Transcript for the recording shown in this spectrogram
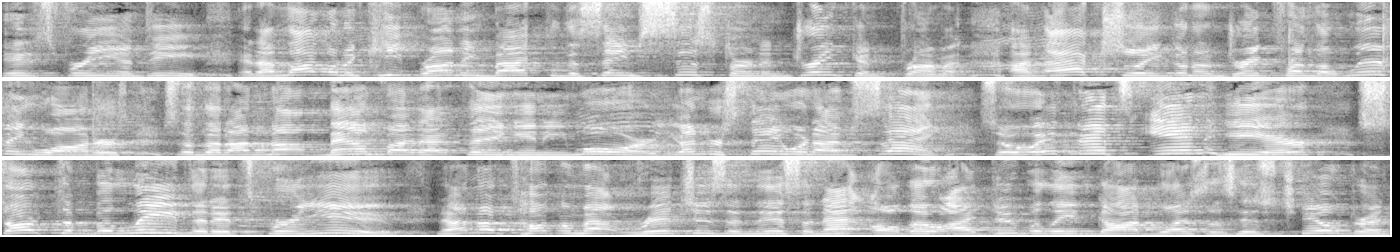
is free indeed. And I'm not going to keep running back to the same cistern and drinking from it. I'm actually going to drink from the living waters so that I'm not bound by that thing anymore. You understand what I'm saying? So if it's in here, start to believe that it's for you. Now, I'm not talking about riches and this and that, although I do believe God blesses his children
